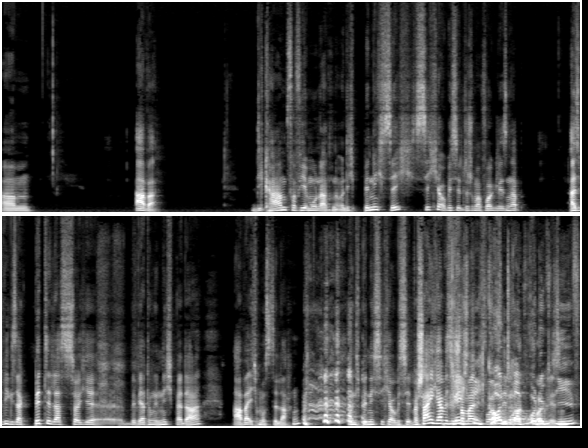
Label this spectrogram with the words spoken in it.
Ähm, aber die kam vor vier Monaten und ich bin nicht sich, sicher, ob ich sie schon mal vorgelesen habe. Also wie gesagt, bitte lasst solche äh, Bewertungen nicht mehr da. Aber ich musste lachen. und ich bin nicht sicher, ob ich sie. Wahrscheinlich habe ich sie schon mal richtig kontraproduktiv,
